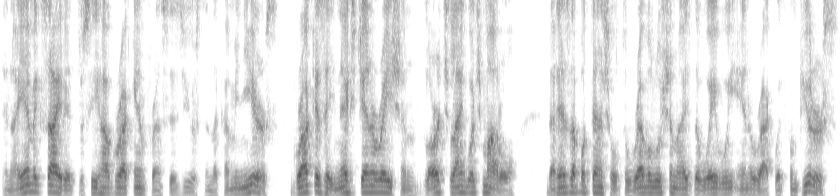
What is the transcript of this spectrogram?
and I am excited to see how Grok Inference is used in the coming years. Grok is a next generation large language model that has the potential to revolutionize the way we interact with computers.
